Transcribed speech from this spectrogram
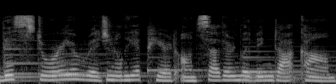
This story originally appeared on SouthernLiving.com.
